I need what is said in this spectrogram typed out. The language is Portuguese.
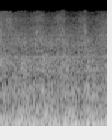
abraço.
